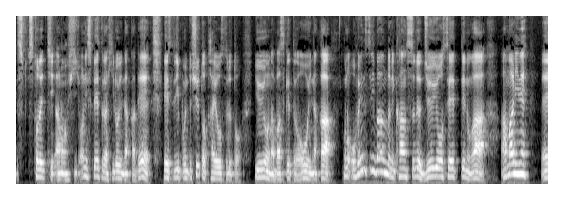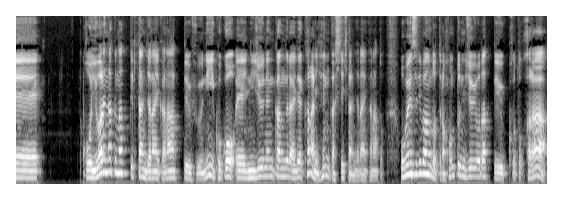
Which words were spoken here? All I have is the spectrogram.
ストレッチ、あの、非常にスペースが広い中で、えー、スリーポイントシュートを対応するというようなバスケットが多い中、このオフェンスリバウンドに関する重要性っていうのがあまりね、えー、こう言われなくなってきたんじゃないかなっていうふうに、ここ、え、20年間ぐらいでかなり変化してきたんじゃないかなと。オフェンスリバウンドってのは本当に重要だっていうことから、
